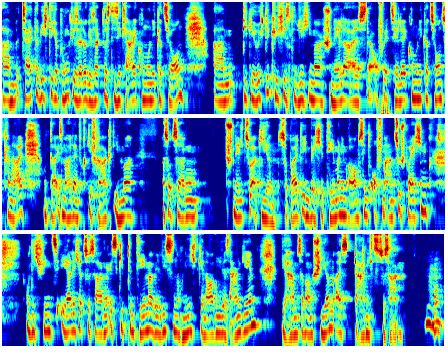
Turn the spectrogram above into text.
Ähm, zweiter wichtiger Punkt ist, weil du gesagt hast, diese klare Kommunikation. Ähm, die Gerüchteküche ist natürlich immer schneller als der offizielle Kommunikationskanal. Und da ist man halt einfach gefragt, immer sozusagen schnell zu agieren, sobald irgendwelche Themen im Raum sind, offen anzusprechen. Und ich finde es ehrlicher zu sagen, es gibt ein Thema, wir wissen noch nicht genau, wie wir es angehen. Wir haben es aber am Schirm, als gar nichts zu sagen. Mhm.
